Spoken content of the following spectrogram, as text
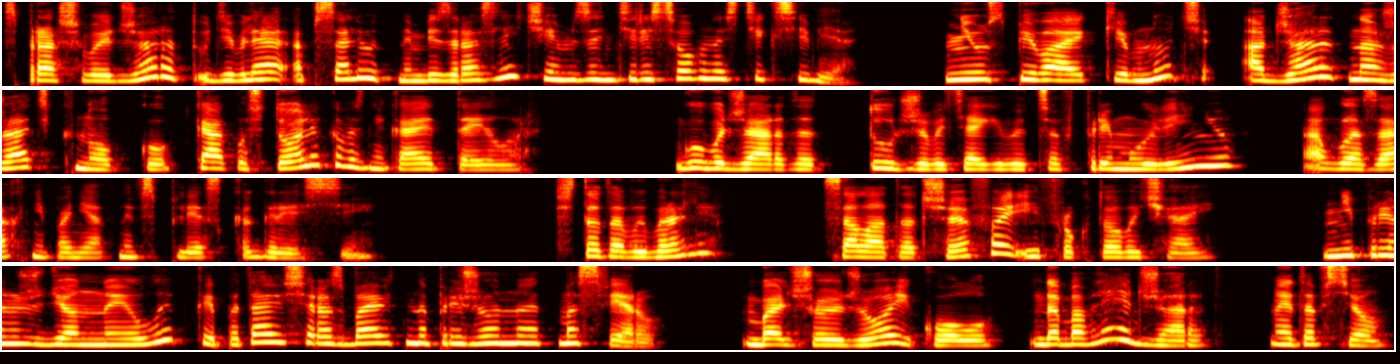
Спрашивает Джаред, удивляя абсолютным безразличием заинтересованности к себе. Не успевая кивнуть, а Джаред нажать кнопку, как у столика возникает Тейлор. Губы Джареда тут же вытягиваются в прямую линию, а в глазах непонятный всплеск агрессии. Что-то выбрали? Салат от шефа и фруктовый чай. Непринужденной улыбкой пытаюсь разбавить напряженную атмосферу. Большой Джо и колу. Добавляет Джаред. Это все.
